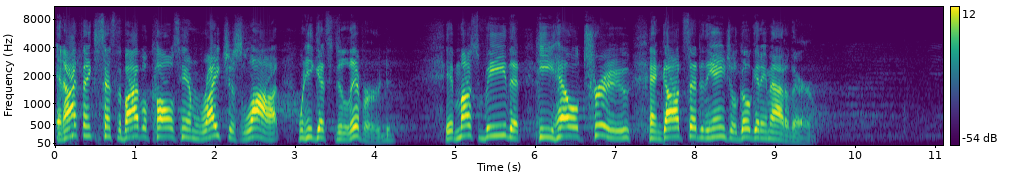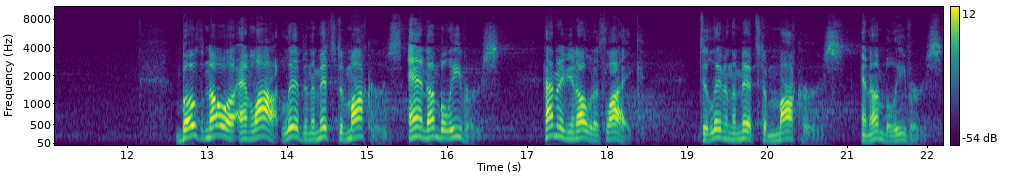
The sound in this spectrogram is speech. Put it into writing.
And I think since the Bible calls him righteous Lot when he gets delivered, it must be that he held true, and God said to the angel, Go get him out of there. Both Noah and Lot lived in the midst of mockers and unbelievers. How many of you know what it's like to live in the midst of mockers and unbelievers?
